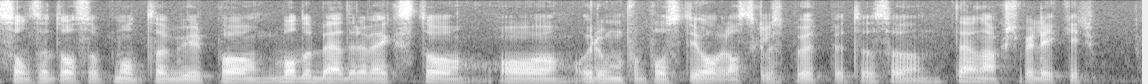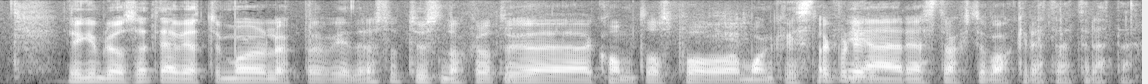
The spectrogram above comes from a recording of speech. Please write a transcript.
sånn sett også på en måte byr på både bedre vekst og, og, og rom for positiv overraskelse på utbytte. Så det er en aksje vi liker. Jørgen Bråseth, jeg vet du må løpe videre, så tusen takk for at du kom til oss på Morgenkvisten. Vi er straks tilbake rett etter dette.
